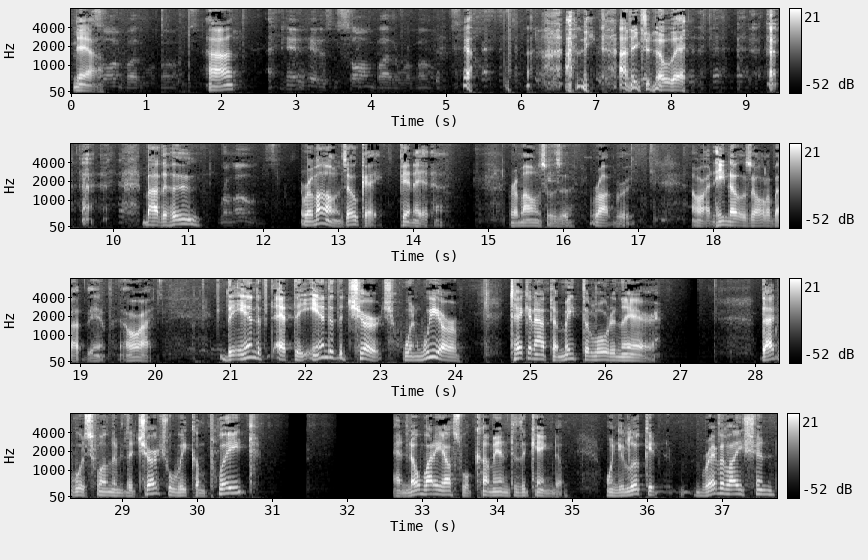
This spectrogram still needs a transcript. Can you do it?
Now, huh? Pinhead is a song by the Ramones. Yeah. I need, I need to know that. by the who? Ramones, okay. Pinhead, huh? Ramones was a rock group. All right, he knows all about them. All right. The end of at the end of the church, when we are taken out to meet the Lord in the air, that was when the church will be complete and nobody else will come into the kingdom. When you look at Revelation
